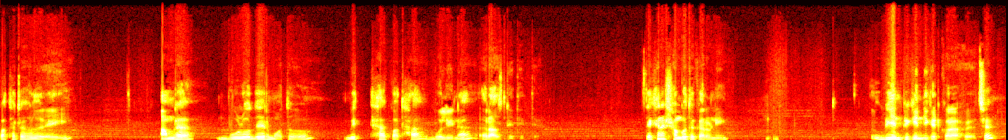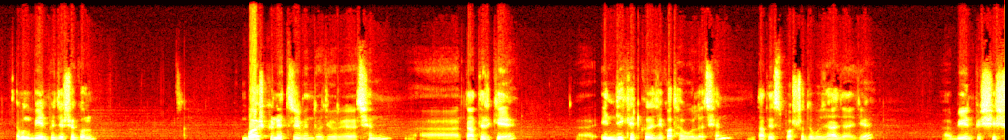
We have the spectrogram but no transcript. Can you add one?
কথাটা হলো এই, আমরা বুড়োদের মতো মিথ্যা কথা বলি না রাজনীতিতে। এখানে সঙ্গত কারণেই বিএনপিকে ইন্ডিকেট করা হয়েছে এবং বিএনপি যে সকল বয়স্ক নেতৃবৃন্দ যে রয়েছেন তাদেরকে ইন্ডিকেট করে যে কথা বলেছেন, তাতে স্পষ্টত বোঝা যায় যে বিএনপির শীর্ষ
